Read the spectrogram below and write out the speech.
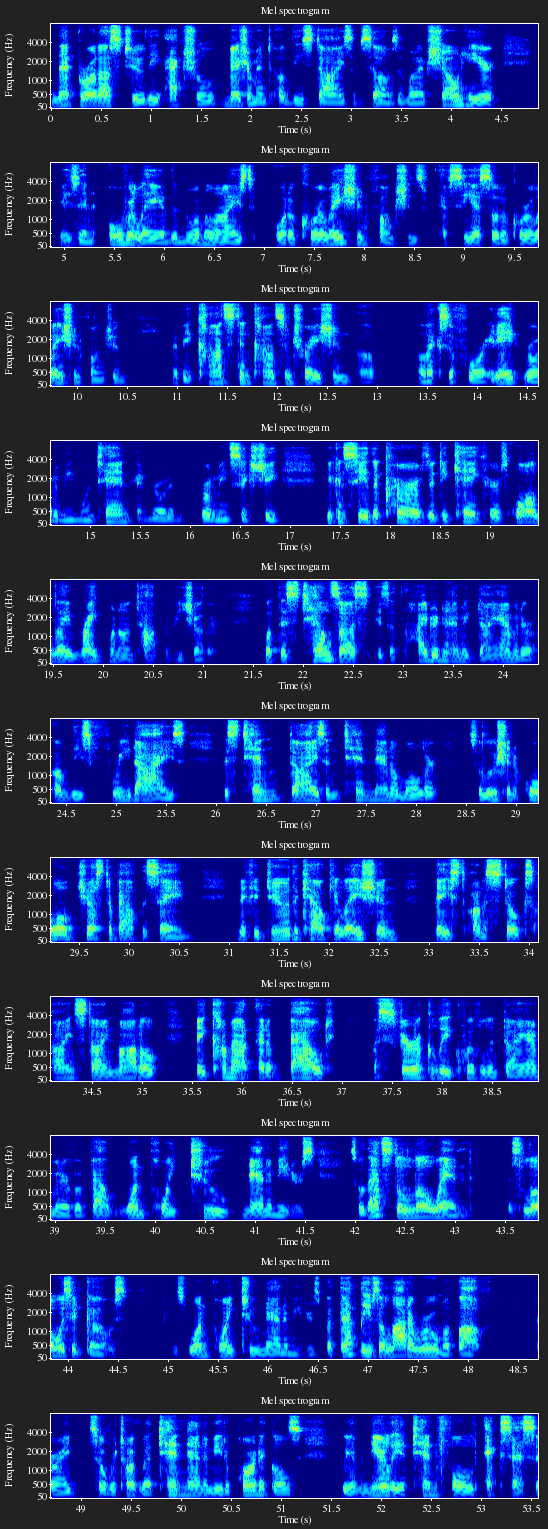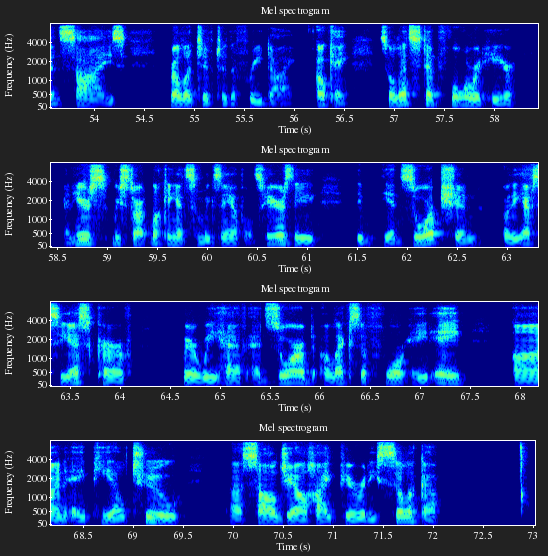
And that brought us to the actual measurement of these dyes themselves. And what I've shown here is an overlay of the normalized autocorrelation functions, FCS autocorrelation function of a constant concentration of Alexa 488, rhodamine 110, and rhodamine 6G. You can see the curves, the decay curves all lay right one on top of each other. What this tells us is that the hydrodynamic diameter of these free dyes, this 10 dyes in 10 nanomolar solution, are all just about the same. And if you do the calculation based on a Stokes-Einstein model, they come out at about a spherically equivalent diameter of about 1.2 nanometers. So that's the low end, as low as it goes, is 1.2 nanometers. But that leaves a lot of room above, all right? So we're talking about 10 nanometer particles. We have nearly a tenfold excess in size relative to the free dye. Okay, so let's step forward here. And here's, we start looking at some examples. Here's the, the, the absorption or the FCS curve where we have adsorbed Alexa 488 on a PL2 uh, sol gel high purity silica.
